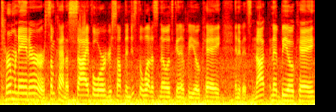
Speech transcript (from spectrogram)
Terminator or some kind of cyborg or something just to let us know it's gonna be okay? And if it's not gonna be okay,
